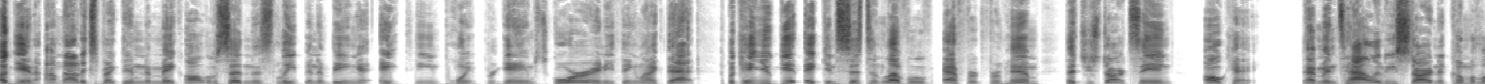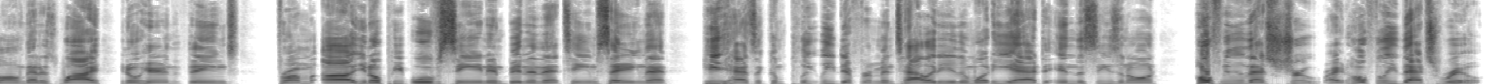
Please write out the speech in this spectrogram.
again, I'm not expecting him to make all of a sudden this leap into being an 18 point per game scorer or anything like that, but can you get a consistent level of effort from him that you start seeing, okay, that mentality's starting to come along. That is why, you know, hearing the things from, uh, you know, people who've seen and been in that team saying that he has a completely different mentality than what he had to end the season on. Hopefully that's true, right? Hopefully that's real.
